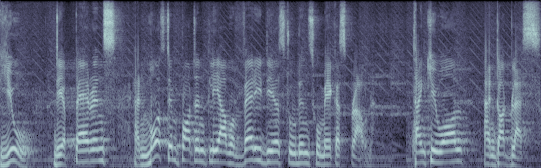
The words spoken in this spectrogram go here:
You, dear parents, and most importantly, our very dear students who make us proud. Thank you all and God bless.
